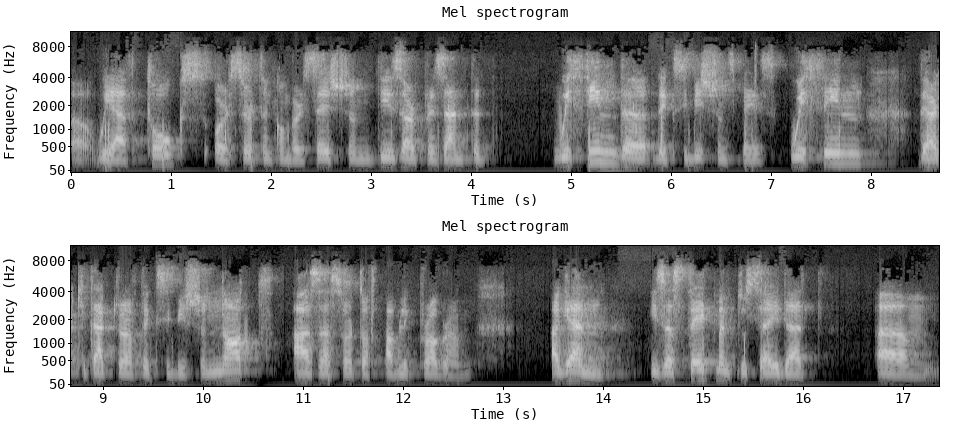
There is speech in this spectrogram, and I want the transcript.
uh, we have talks or certain conversation. These are presented within the, the exhibition space, within the architecture of the exhibition, not as a sort of public program. Again, is a statement to say that um,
